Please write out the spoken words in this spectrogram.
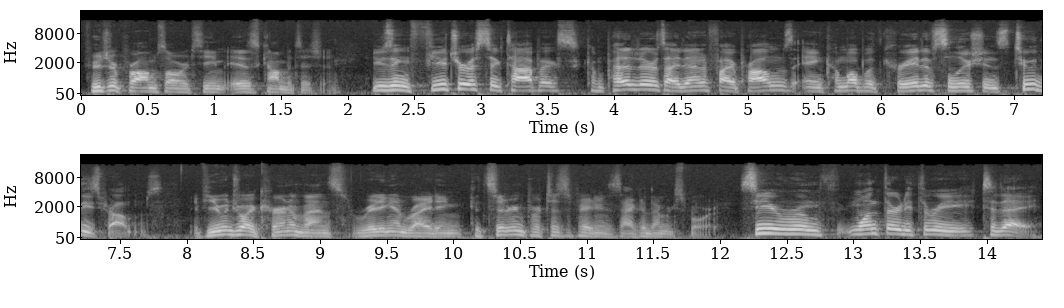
Future problem solver team is competition. Using futuristic topics, competitors identify problems and come up with creative solutions to these problems. If you enjoy current events, reading and writing, considering participating in this academic sport. See you room 133 today.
